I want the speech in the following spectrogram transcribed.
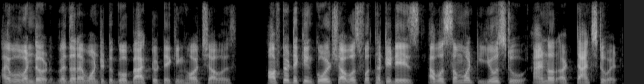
I wondered whether I wanted to go back to taking hot showers. After taking cold showers for 30 days, I was somewhat used to and or attached to it.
